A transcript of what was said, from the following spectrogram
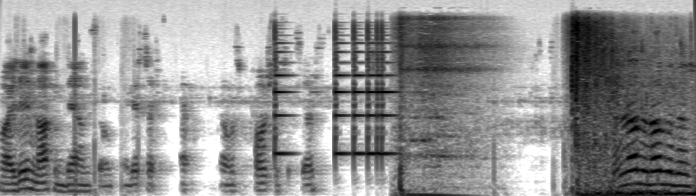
Well, I didn't knock him down, so I guess that, that, that was partial success. No, no, no, no, no, no.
